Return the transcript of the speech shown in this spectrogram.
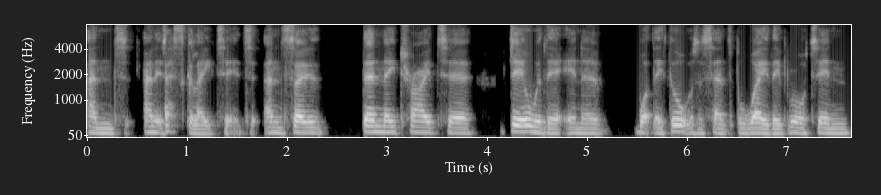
and and it's escalated. And so then they tried to deal with it in a what they thought was a sensible way. They brought in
